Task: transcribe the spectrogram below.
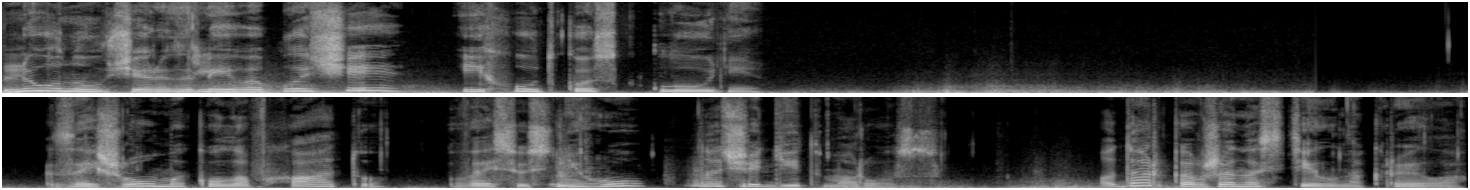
плюнув через ліве плече і хутко з клуні. Зайшов Микола в хату, весь у снігу, наче дід мороз. Одарка вже на стіл накрила.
